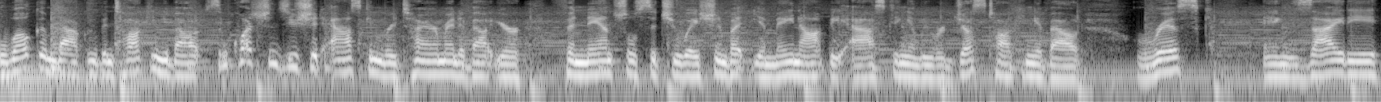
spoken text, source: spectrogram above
Well, welcome back. We've been talking about some questions you should ask in retirement about your financial situation, but you may not be asking. And we were just talking about risk, anxiety,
